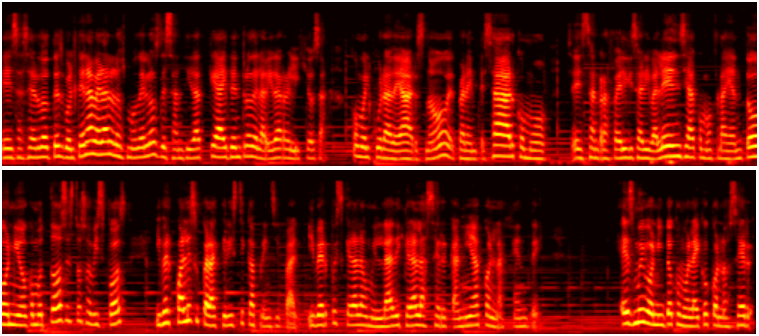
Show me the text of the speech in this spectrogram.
eh, sacerdotes volteen a ver a los modelos de santidad que hay dentro de la vida religiosa, como el cura de Ars, ¿no? Eh, para empezar, como eh, San Rafael Guizar Valencia, como Fray Antonio, como todos estos obispos, y ver cuál es su característica principal, y ver pues que era la humildad y que era la cercanía con la gente. Es muy bonito como laico conocer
